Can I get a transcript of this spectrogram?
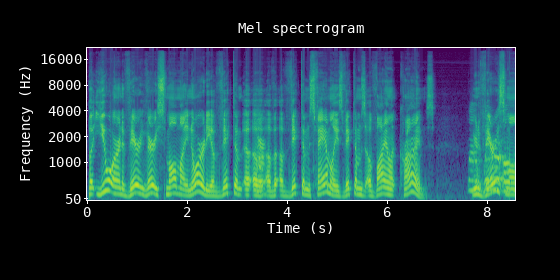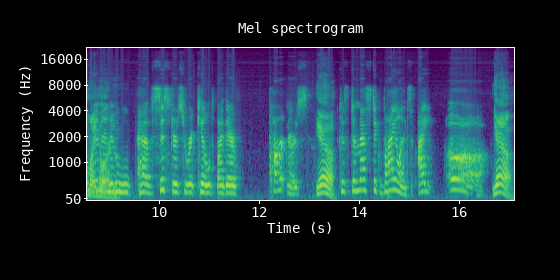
But you are in a very, very small minority of victim uh, of, of, of victims' families, victims of violent crimes. Well, You're in a very small minority. Women who have sisters who were killed by their partners Yeah. because domestic violence. I. Oh. Yeah.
